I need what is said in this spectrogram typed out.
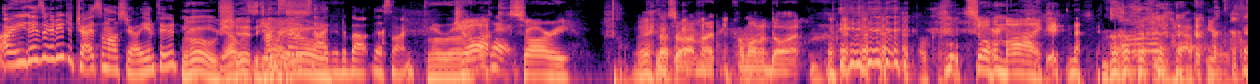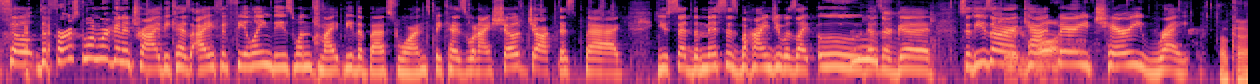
Are you guys ready to try some Australian food? oh Yeah, shit! let's do Here I'm so go. excited about this one. All right. Jock, Okay. sorry. That's all right, mate. I'm on a diet. Okay. So am I. So the first one we're going to try because I have a feeling these ones might be the best ones because when I showed Jock this bag, you said the missus behind you was like, "Ooh, those are good." So these are Cherry ripe. Cadbury Cherry Ripe. Okay.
